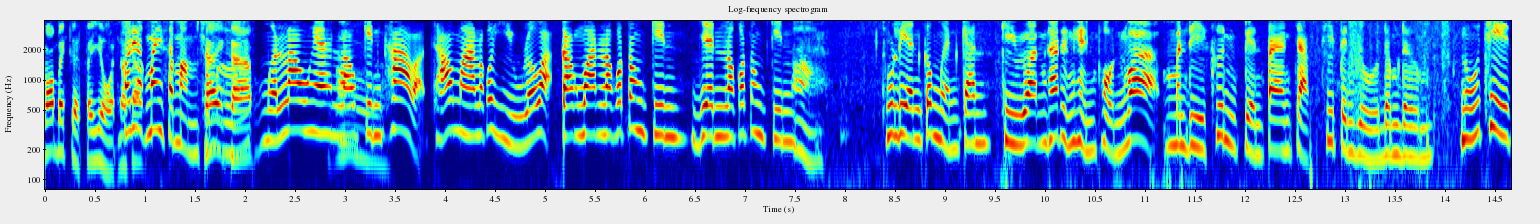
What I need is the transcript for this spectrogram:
ก็ไม่เกิดประโยชน์นะเขาคเรีรัยบกไม่สม่ำเสมอใช่ครับเหมือนเราไงเรากินข้าวอะ เช้ามาเราก็หิวแล้วอะกลางวันเราก็ต้องกิน เย็นเราก็ต้องกินอ่า ทุเรียนก็เหมือนกัน กี่วันคะถึงเห็นผลว่ามันดีขึ้นเปลี่ยนแปลงจากที่เป็นอยู่เดิมหนูฉีด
